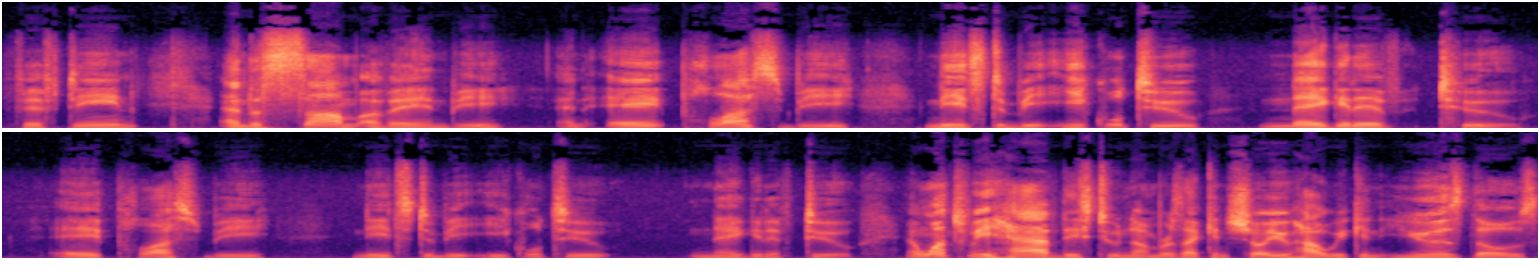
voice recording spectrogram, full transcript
15. And the sum of a and b, and a plus b, needs to be equal to negative 2. a plus b needs to be equal to negative 2. And once we have these two numbers, I can show you how we can use those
